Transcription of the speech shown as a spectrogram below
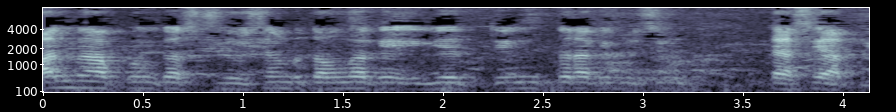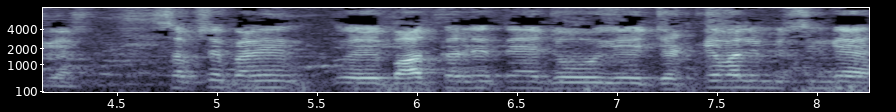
آج میں آپ کو ان کا سلیوشن بتاؤں گا کہ یہ تین طرح کی مسنگ کیسے آتی ہے سب سے پہلے بات کر لیتے ہیں جو یہ جھٹکے والی مسنگ ہے۔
